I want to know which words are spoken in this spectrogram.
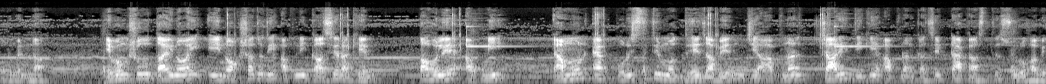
করবেন না। এবং শুধু তাই নয়, এই নকশা যদি আপনি কাছে রাখেন, তাহলে আপনি এমন এক পরিস্থিতির মধ্যে যাবেন যে আপনার চারিদিকে আপনার কাছে টাকা আসতে শুরু হবে।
